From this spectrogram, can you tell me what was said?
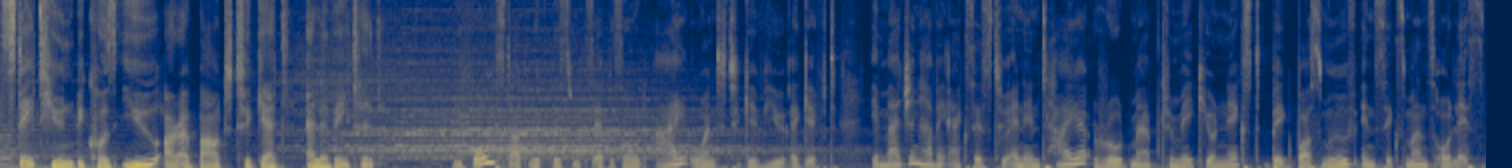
stay tuned because you are about to get elevated. Before we start with this week's episode, I want to give you a gift. Imagine having access to an entire roadmap to make your next big boss move in six months or less.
